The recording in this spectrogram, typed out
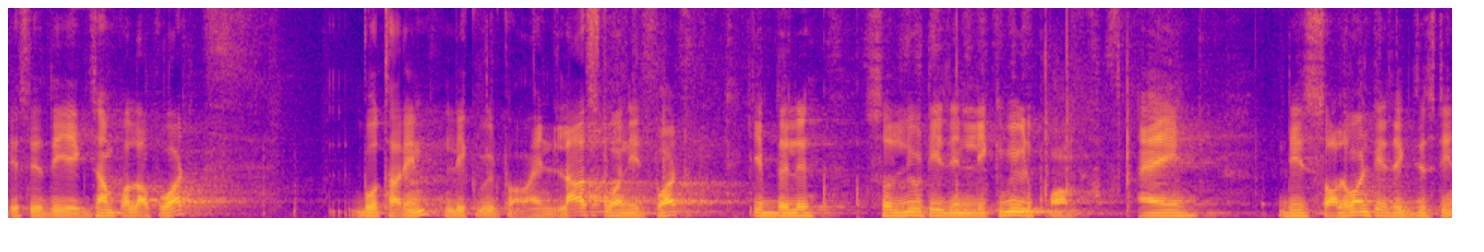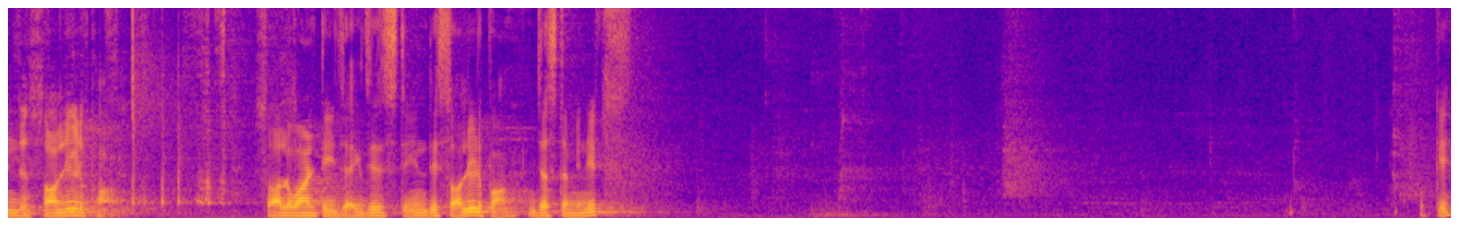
This is the example of what? Both are in liquid form. And last one is what? If the solute is in liquid form and the solvent is exist in the solid form. Solvent is exist in the solid form. Just a minute. Okay.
